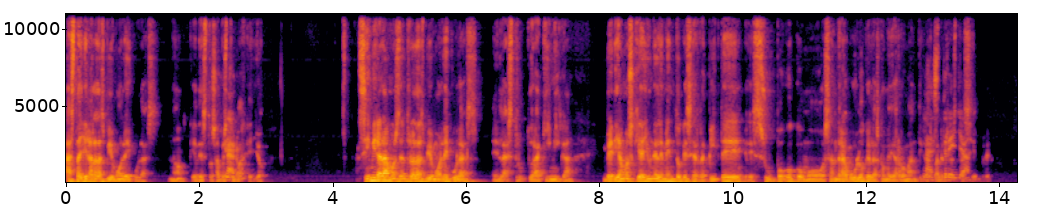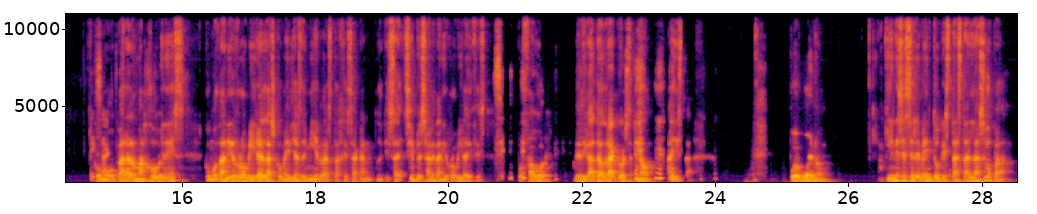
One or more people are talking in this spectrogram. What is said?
hasta llegar a las biomoléculas, ¿no? Que de esto sabes más que yo. Si miráramos dentro de las biomoléculas, en la estructura química, veríamos que hay un elemento que se repite, es un poco como Sandra Bullock en las comedias románticas, la Estrella. Siempre. Como para los más jóvenes, como Dani Rovira en las comedias de mierda hasta que sacan, siempre sale Dani Rovira y dices, por favor, dedícate a otra cosa. No, ahí está. Pues bueno, ¿quién es ese elemento que está hasta en la sopa?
